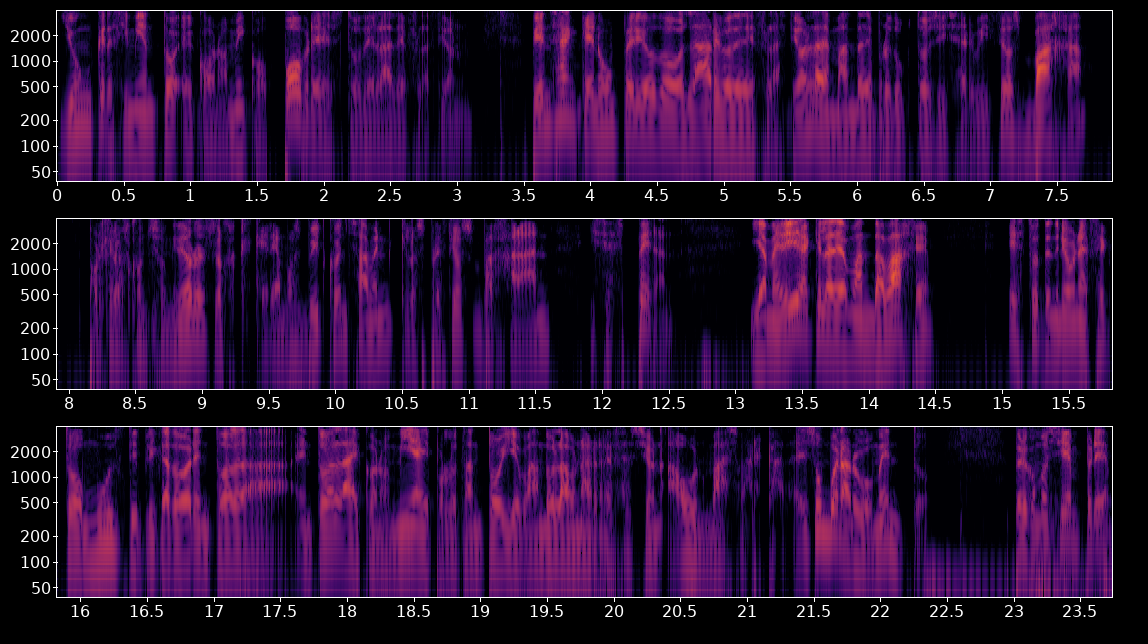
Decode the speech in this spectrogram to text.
y un crecimiento económico pobre esto de la deflación. Piensan que en un periodo largo de deflación la demanda de productos y servicios baja porque los consumidores, los que queremos Bitcoin, saben que los precios bajarán y se esperan. Y a medida que la demanda baje, esto tendría un efecto multiplicador en toda, la, en toda la economía y por lo tanto llevándola a una recesión aún más marcada. Es un buen argumento. Pero como siempre,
